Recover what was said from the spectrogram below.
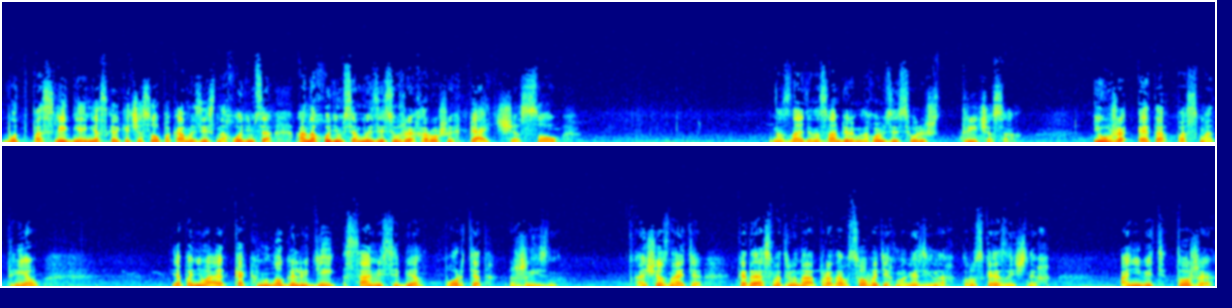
вот последние несколько часов, пока мы здесь находимся, а находимся мы здесь уже хороших 5 часов, но знаете, на самом деле мы находимся здесь всего лишь 3 часа. И уже это посмотрев, я понимаю, как много людей сами себе портят жизнь. А еще, знаете, когда я смотрю на продавцов в этих магазинах, русскоязычных, они ведь тоже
